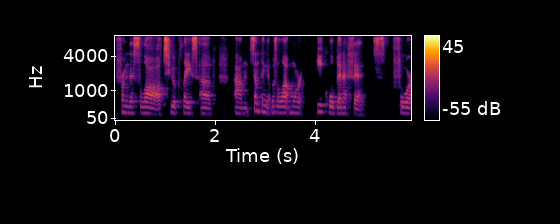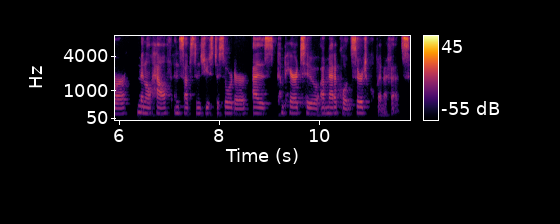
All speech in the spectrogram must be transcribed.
from this law to a place of um, something that was a lot more equal benefits for mental health and substance use disorder as compared to a medical and surgical benefits.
